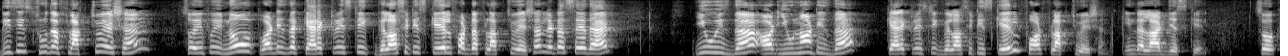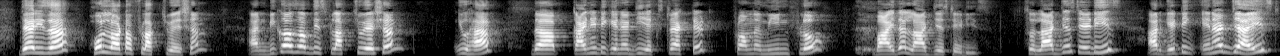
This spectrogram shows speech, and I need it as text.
This is through the fluctuation. So if we know what is the characteristic velocity scale for the fluctuation let us say that u is the or u naught is the characteristic velocity scale for fluctuation in the largest scale. So there is a whole lot of fluctuation and because of this fluctuation you have the kinetic energy extracted from the mean flow by the largest eddies. So largest eddies are getting energized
